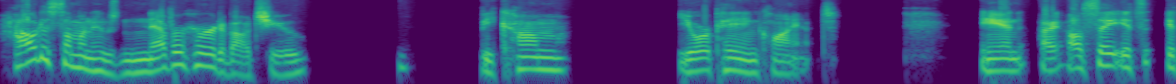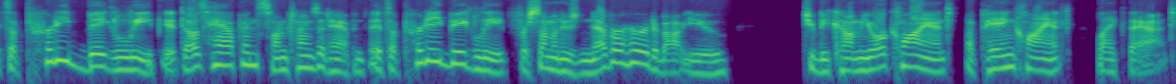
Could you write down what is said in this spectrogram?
how does someone who's never heard about you become your paying client? And I, will say it's it's a pretty big leap. It does happen. Sometimes it happens. It's a pretty big leap for someone who's never heard about you to become your client, a paying client like that.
